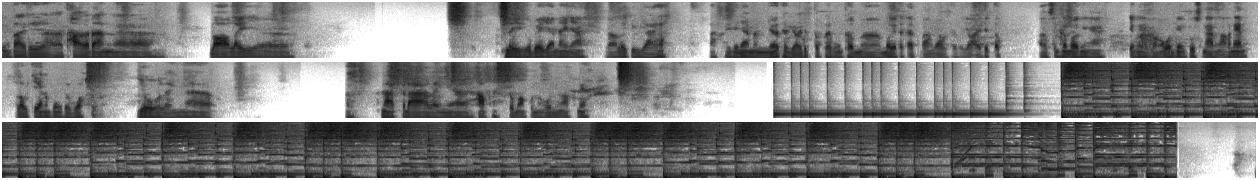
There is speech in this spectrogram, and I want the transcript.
hiện tại thì à, thợ đang à, lo đo lấy à, ni của bê dành hay nhà đo lấy chiều dài ha. À, thì cả nhà mình nhớ theo dõi tiếp tục theo cũng thơm mời tất cả các bạn vào theo dõi tiếp tục. À, xin cảm ơn cả nhà. Chân còn ôn chân tu sna ngọc anh em. Lầu chen cũng từ vô. Vô lệnh à, nát cái đà lệnh học. Tụi bọn con ôn ngọc nè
